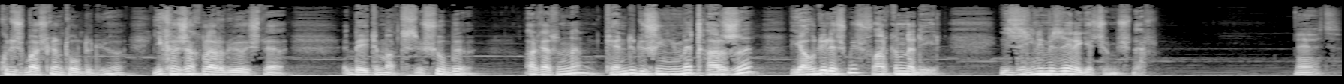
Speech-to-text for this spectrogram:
Kudüs başkent oldu diyor. Yıkacaklar diyor işte Beyt-i Makdis'i. Şu bu arkasından kendi düşünme tarzı Yahudileşmiş farkında değil. Zihnimizi ele geçirmişler. Evet.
